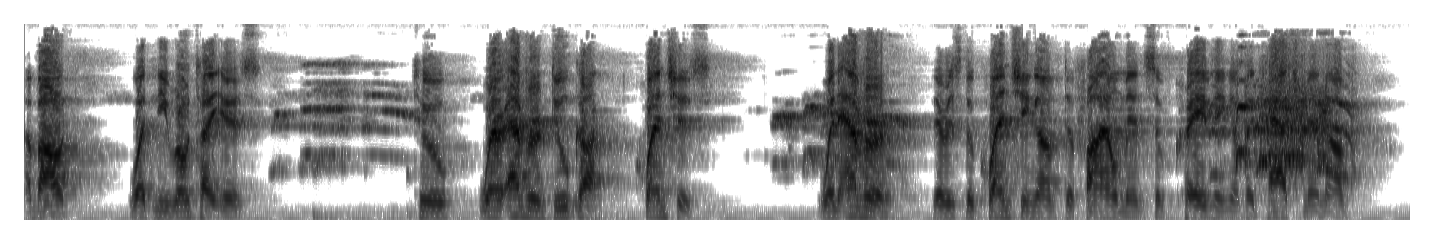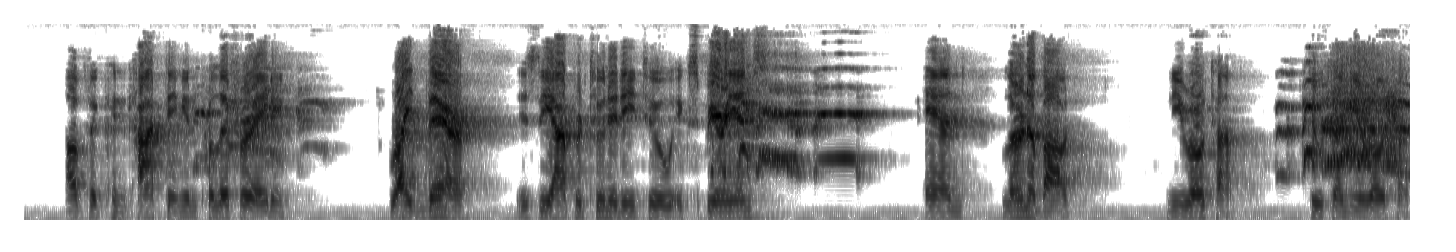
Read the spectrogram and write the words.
about what nirodha is. To wherever dukkha quenches, whenever there is the quenching of defilements, of craving, of attachment, of, of the concocting and proliferating. Right there is the opportunity to experience and learn about Nirodha, Dukkha Nirodha.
